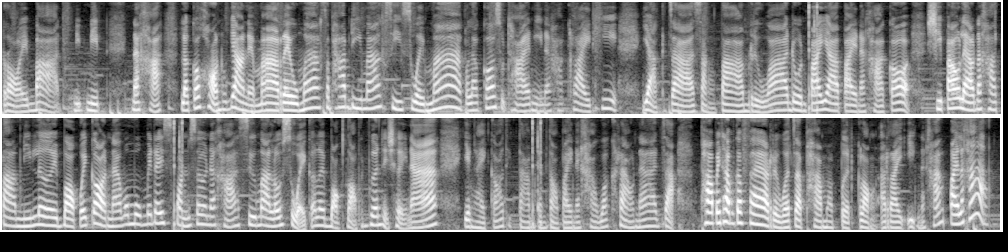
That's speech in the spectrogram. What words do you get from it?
800 บาทนิดๆนะคะ แล้วก็ของทุกอย่างเนี่ยมาเร็วมากสภาพดีมากสีสวยมาก แล้วก็สุดท้ายนี้นะคะ ใครที่อยากจะสั่งตามหรือว่าโดนป้ายยาไปนะคะ ก็ชี้เป้าแล้วนะคะ ตามนี้เลยบอกไว้ก่อนนะว่ามุกไม่ได้สปอนเซอร์นะคะ ซื้อมาแล้วสวยก็เลยบอกต่อเพื่อนๆเฉยๆนะ ยังไงก็ติดตามกันต่อไปนะคะ ว่าคราวหน้าจะพาไปทำกาแฟหรือว่าจะพามาเปิดกล่องอะไรอีกนะคะ ไปแล้วค่ะ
